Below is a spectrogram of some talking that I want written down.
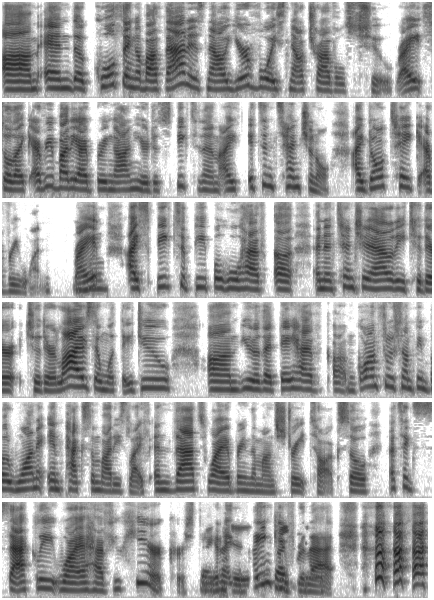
Um and the cool thing about that is now your voice now travels too right? So like everybody i bring on here to speak to them i it's intentional. I don't take everyone right mm-hmm. i speak to people who have uh, an intentionality to their to their lives and what they do um you know that they have um, gone through something but want to impact somebody's life and that's why i bring them on straight talk so that's exactly why i have you here kirsty thank and you. i thank, thank you for you. that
